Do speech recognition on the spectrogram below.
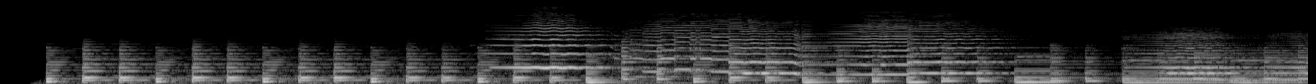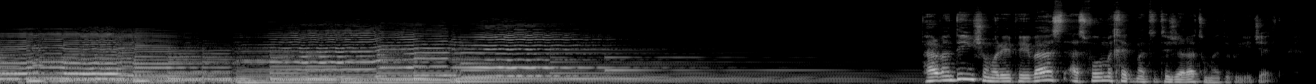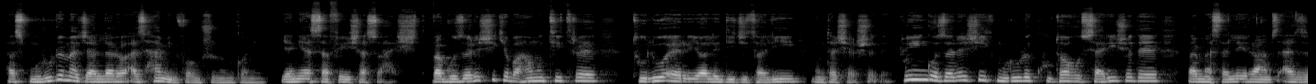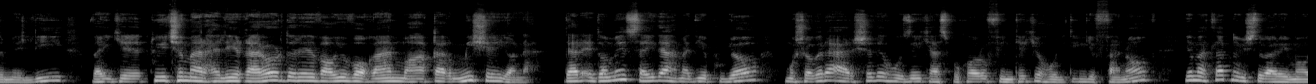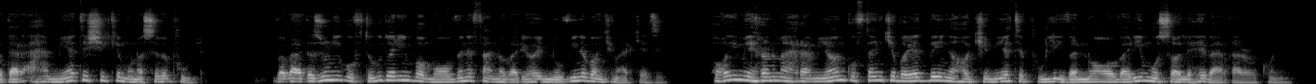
پرونده این شماره پیوست از فرم خدمت و تجارت اومده روی جلد. پس مرور مجله رو از همین فرم شروع می‌کنیم یعنی از صفحه 68 و گزارشی که با همون تیتر طلوع ریال دیجیتالی منتشر شده. توی این گزارش یک مرور کوتاه و سریع شده بر مسئله رمز ارز ملی و اینکه توی چه مرحله قرار داره و آیا واقعا محقق میشه یا نه. در ادامه سعید احمدی پویا مشاور ارشد حوزه کسب و کار و fintech هلدینگ فناو یه مطلب نوشته برای ما در اهمیت شکل مناسب پول. و بعد از اون یه گفتگو داریم با معاون فناوری های نوین بانک مرکزی. آقای مهران محرمیان گفتن که باید بین حاکمیت پولی و نوآوری مصالحه برقرار کنیم.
